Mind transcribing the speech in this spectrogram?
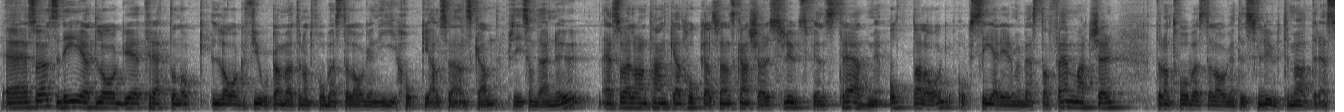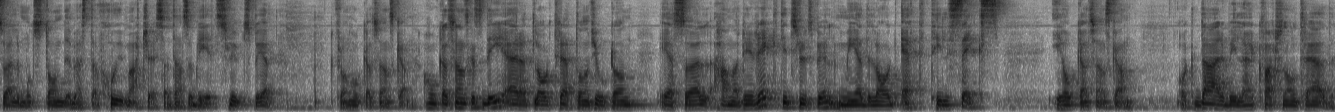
Eh, SHLs idé är att lag 13 och lag 14 möter de två bästa lagen i Hockeyallsvenskan, precis som det är nu. SHL har en tanke att Hockeyallsvenskan kör slutspelsträd med åtta lag och serier med bäst av fem matcher. Där de två bästa lagen till slut möter SHL-motstånd i bäst av sju matcher, så att det alltså blir ett slutspel. från Hockeyallsvenskan. Hockeyallsvenskans idé är att lag 13 och 14 i SHL hamnar direkt i ett slutspel med lag 1 till 6 i Hockeyallsvenskan. Och där bildar det kvartsfinalträd.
